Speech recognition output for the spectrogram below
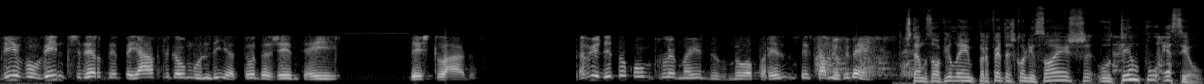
viva ouvintes da RTP África, um bom dia a toda a gente aí deste lado. David, eu estou com um problema aí do meu aparelho, não sei se está me ouvindo bem. Estamos a ouvi-lo em perfeitas condições, o tempo é seu.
